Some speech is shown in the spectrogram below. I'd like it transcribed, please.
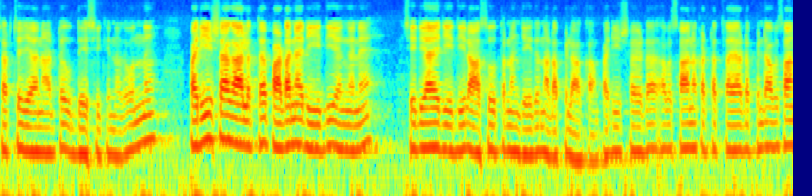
ചർച്ച ചെയ്യാനായിട്ട് ഉദ്ദേശിക്കുന്നത്. ഒന്ന് പരീക്ഷാകാലത്തെ പഠന രീതി എങ്ങനെ ശരിയായ രീതിയിൽ ആസൂത്രണം ചെയ്ത് നടപ്പിലാക്കാം. പരീക്ഷയുടെ അവസാന ഘട്ട തയ്യാറെടുപ്പിന്റെ അവസാന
